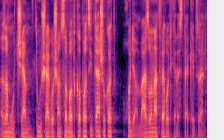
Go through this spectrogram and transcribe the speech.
az amúgy sem túlságosan szabad kapacitásokat. Hogyan vázolnád fel, hogy kell ezt elképzelni?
